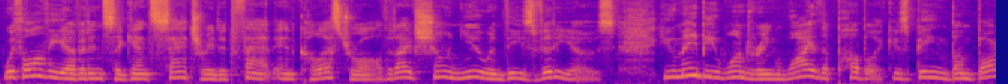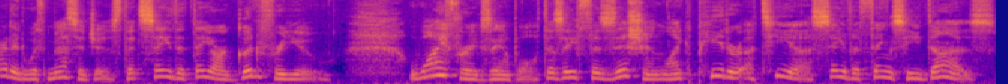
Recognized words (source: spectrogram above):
With all the evidence against saturated fat and cholesterol that I've shown you in these videos, you may be wondering why the public is being bombarded with messages that say that they are good for you. Why, for example, does a physician like Peter Attia say the things he does?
